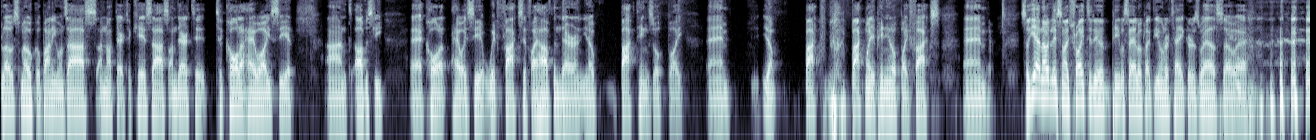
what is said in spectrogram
blow smoke up anyone's ass. I'm not there to kiss ass. I'm there to to call it how I see it, and obviously uh, call it how I see it with facts if I have them there, and you know back things up by um you know back back my opinion up by facts. Um, so yeah, no, listen, I tried to do it. People say I look like the Undertaker as well. So uh,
